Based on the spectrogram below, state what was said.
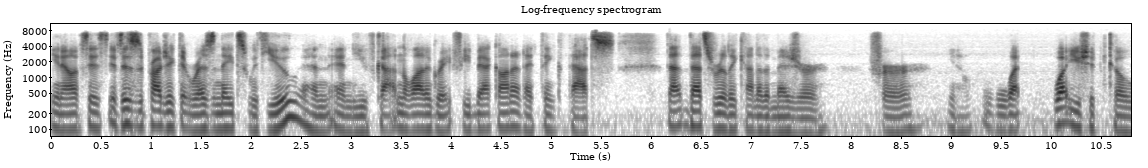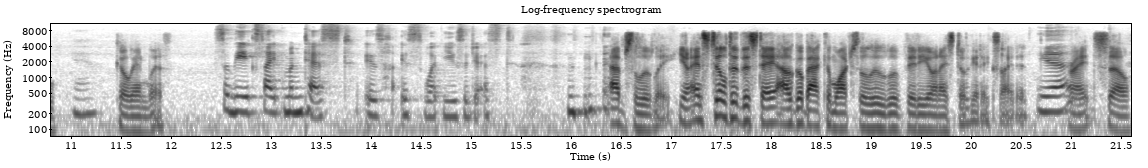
you know if this if this is a project that resonates with you and and you've gotten a lot of great feedback on it i think that's that that's really kind of the measure for you know what what you should go yeah. go in with. So the excitement test is is what you suggest. Absolutely. You know and still to this day i'll go back and watch the lulu video and i still get excited. Yeah? Right? So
